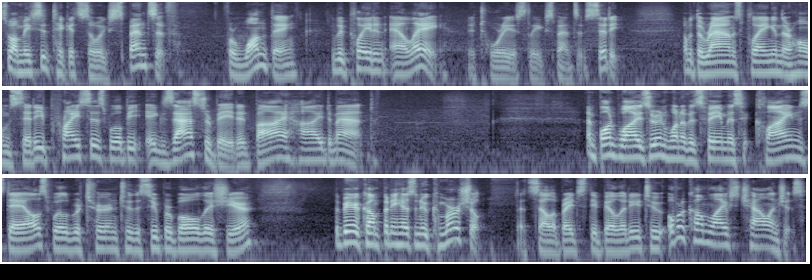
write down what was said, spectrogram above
So, what makes the tickets so expensive? For one thing, it'll be played in LA, notoriously expensive city. And with the Rams playing in their home city, prices will be exacerbated by high demand. And Budweiser and one of its famous Clydesdales will return to the Super Bowl this year. The beer company has a new commercial that celebrates the ability to overcome life's challenges.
